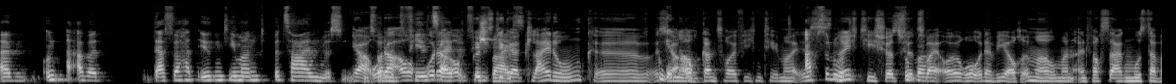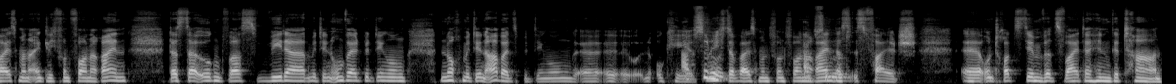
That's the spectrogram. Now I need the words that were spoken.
Ähm, und aber dafür hat irgendjemand bezahlen müssen. Ja, oder auch, oder auch günstiger Kleidung, äh, ist genau. ja auch ganz häufig ein Thema ist. Absolut. Nicht? T-Shirts für zwei Euro oder wie auch immer, wo man einfach sagen muss, da weiß man eigentlich von vornherein, dass da irgendwas weder mit den Umweltbedingungen noch mit den Arbeitsbedingungen äh, äh okay Absolut. ist. Nicht? Da weiß man von vornherein, Absolut. das ist falsch. Äh, und trotzdem wird es weiterhin getan.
